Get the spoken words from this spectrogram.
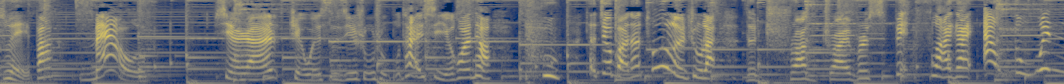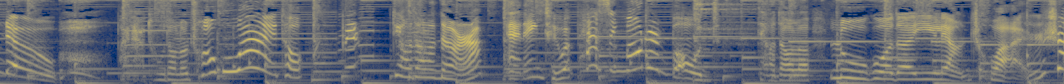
嘴巴，mouth。显然，这位司机叔叔不太喜欢他，噗，他就把他吐了出来。The truck driver spit Fly Guy out the window，把他吐到了窗户外头，掉到了哪儿啊？And into a passing motorboat。掉到了路过的一辆船上。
